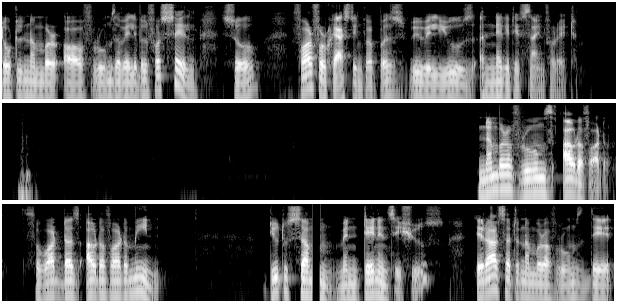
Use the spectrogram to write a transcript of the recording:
total number of rooms available for sale. So for forecasting purpose, we will use a negative sign for it. Number of rooms out of order. So what does out of order mean? Due to some maintenance issues, there are certain number of rooms they,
